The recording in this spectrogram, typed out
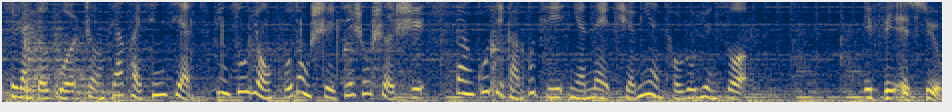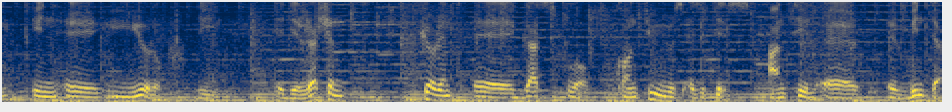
虽然德国正加快兴建并租用浮动式接收设施，但估计赶不及年内全面投入运作。If we assume in Europe the the Russian current gas flow continues as it is until winter,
